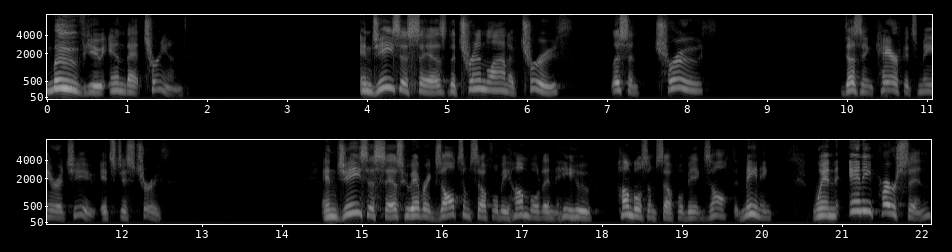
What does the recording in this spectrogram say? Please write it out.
move you in that trend. And Jesus says the trend line of truth, listen, truth doesn't care if it's me or it's you, it's just truth. And Jesus says, Whoever exalts himself will be humbled, and he who humbles himself will be exalted. Meaning, when any person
